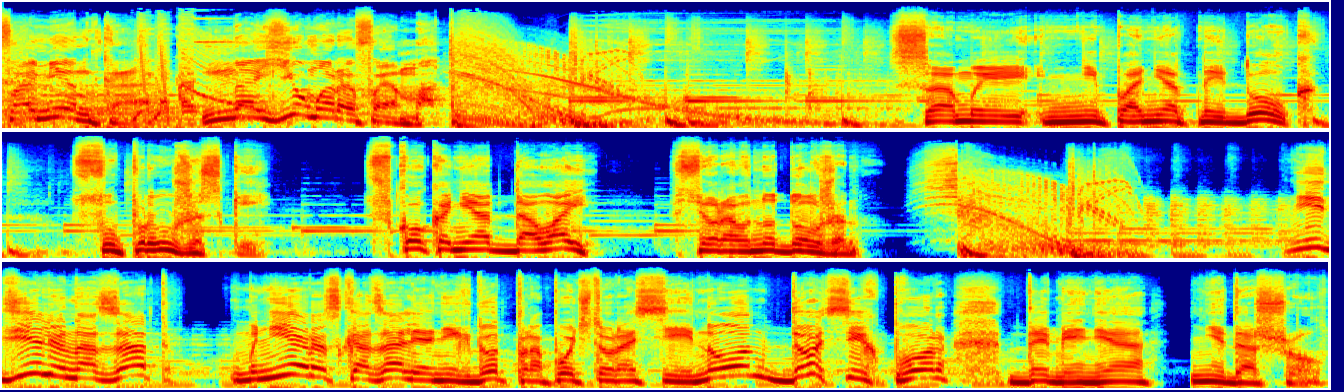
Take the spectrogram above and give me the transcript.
Фоменко на Юмор ФМ. Самый непонятный долг – супружеский. Сколько не отдавай, все равно должен. Неделю назад мне рассказали анекдот про Почту России, но он до сих пор до меня не дошел.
